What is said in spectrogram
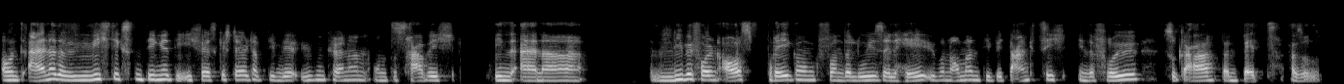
Und einer der wichtigsten Dinge, die ich festgestellt habe, die wir üben können, und das habe ich in einer liebevollen Ausprägung von der Louise L. Hay übernommen. Die bedankt sich in der Früh sogar beim Bett, also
